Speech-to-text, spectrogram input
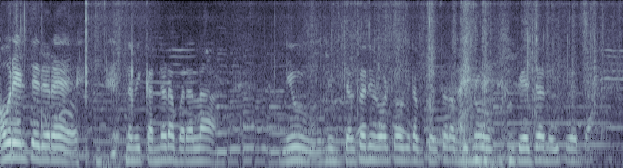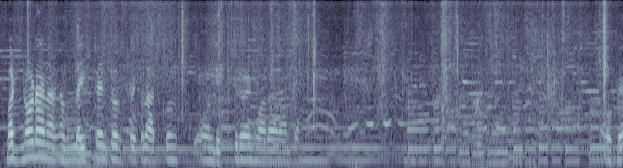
ಅವ್ರು ಹೇಳ್ತಾ ಇದ್ದಾರೆ ನಮಗೆ ಕನ್ನಡ ಬರಲ್ಲ. ನೀವು ನಿಮ್ಮ ಕೆಲಸ ನೀವು ಹೋಗಿ ನಮ್ಮ ಕೆಲಸ ನಮ್ಗೆ ಇನ್ನೂ ಬೇಜಾರು ಐತಿ ಅಂತ. ಬಟ್ ನೋಡೋಣ ನಮ್ಮ ಲೈಫ್ ಸ್ಟೈಲ್ ತೋರಿಸ್ಬೇಕಲ್ಲ ಅದಕ್ಕೊಂದು ಒಂದು ಎಕ್ಸ್ಪಿರಿಮೆಂಟ್ ಮಾಡೋಣ ಅಂತ. ಓಕೆ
